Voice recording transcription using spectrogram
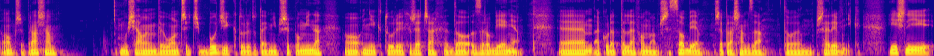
o, przepraszam, musiałem wyłączyć budzik, który tutaj mi przypomina o niektórych rzeczach do zrobienia. Akurat telefon mam przy sobie. Przepraszam za to przerywnik. Jeśli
